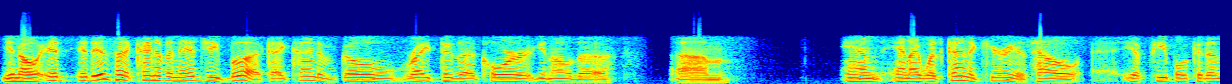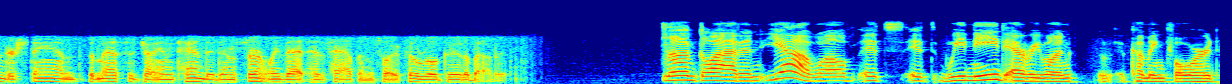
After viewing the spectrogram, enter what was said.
you know, it it is a kind of an edgy book. I kind of go right to the core, you know, the, um, and and I was kind of curious how if people could understand the message I intended, and certainly that has happened. So I feel real good about it. I'm glad, and yeah, well, it's it. We need everyone coming forward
